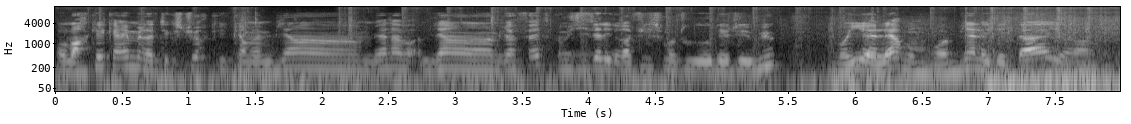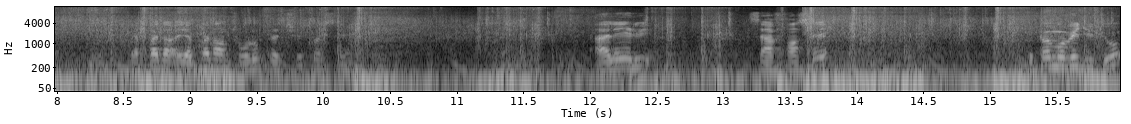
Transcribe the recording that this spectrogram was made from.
Remarquez quand même la texture qui est quand même bien, bien, bien, faite. Comme je disais, les graphismes au début. Vous voyez à l'herbe, on voit bien les détails. Il n'y a pas d'entourloupe là-dessus. quoi. Allez, lui. C'est un français. C'est pas mauvais du tout.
